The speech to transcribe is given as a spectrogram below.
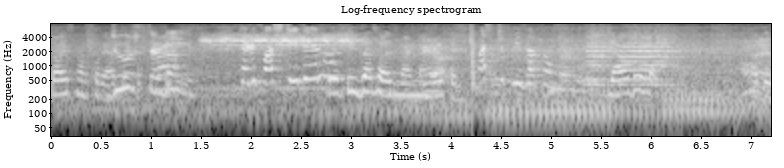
ಚಾಯ್ಸ್ ಮಾಡ್ಕೊರಿ ಜ್ಯೂಸ್ ತಡಿ. ತಡಿ ಫಸ್ಟ್ ಪಿಜ್ಜಾ ಚಾಯ್ಸ್ ಮಾಡಿ ನಾನು ಹೇಳ್ತೇನೆ. ಫಸ್ಟ್ ಪಿಜ್ಜಾ ಯಾವುದು? ಅದು.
